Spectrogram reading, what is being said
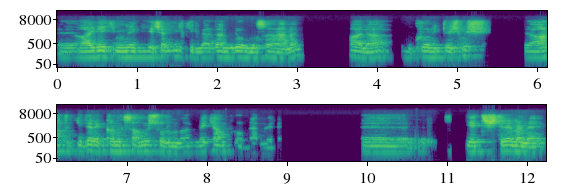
e, aile hekimliğine geçen ilk illerden biri olmasına rağmen hala bu kronikleşmiş ve artık giderek kanıksanmış sorunlar, mekan problemleri, e, yetiştirememe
